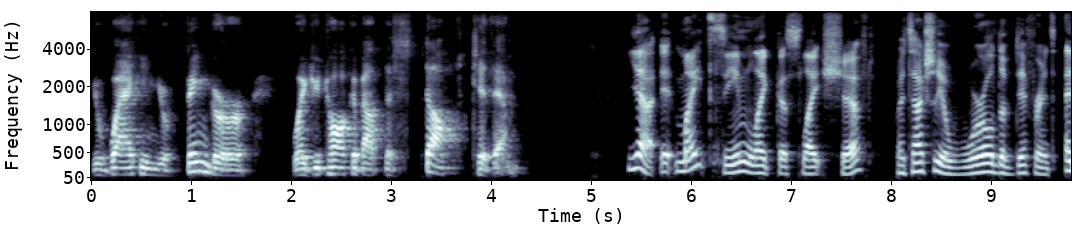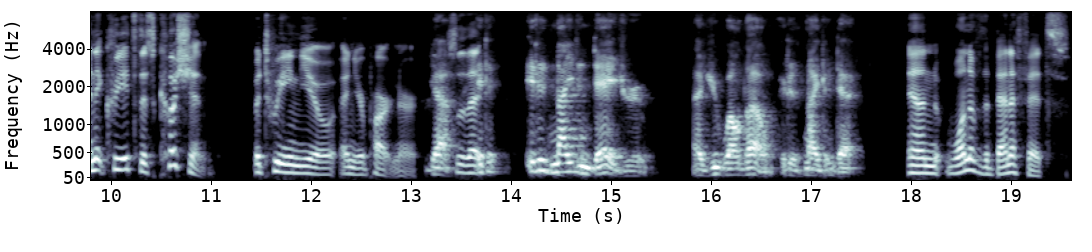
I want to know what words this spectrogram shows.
you're wagging your finger when you talk about the stuff to them. Yeah, it might seem like a slight shift, but it's actually a world of difference. And it creates this cushion between you and your partner. Yeah. So that it, it is night and day, Drew. As you well know, it is night and day. And one of the benefits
